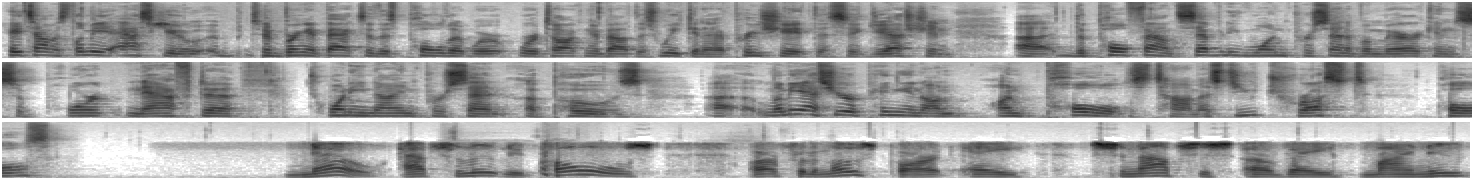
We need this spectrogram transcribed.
Hey, Thomas, let me ask you uh, to bring it back to this poll that we're, we're talking about this week, and I appreciate the suggestion. Uh, the poll found 71% of Americans support NAFTA, 29% oppose. Uh, let me ask your opinion on, on polls, Thomas. Do you trust polls? No, absolutely. Polls are, for the most part, a synopsis of a minute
